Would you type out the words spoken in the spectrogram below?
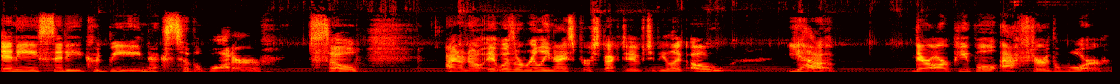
any city could be next to the water. So i don't know. It was a really nice perspective to be like oh yeah there are people after the war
